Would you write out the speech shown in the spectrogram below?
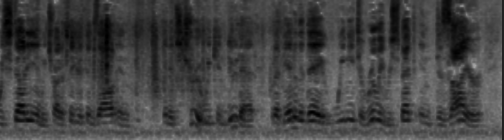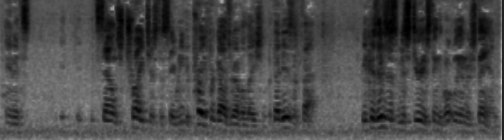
we study and we try to figure things out. And and it's true we can do that. But at the end of the day, we need to really respect and desire. And it's it, it sounds trite just to say we need to pray for God's revelation, but that is a fact because it is this mysterious thing that we don't really understand.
